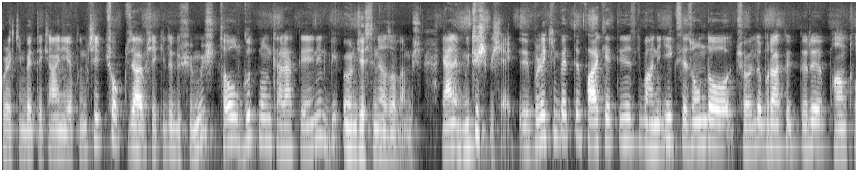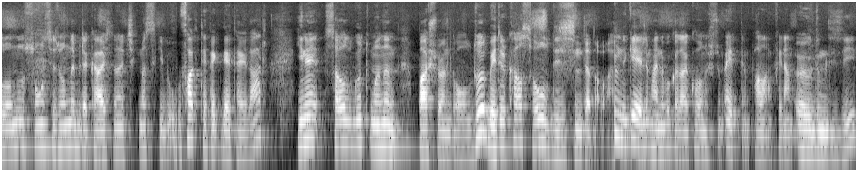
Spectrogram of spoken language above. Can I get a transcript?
Breaking Bad'deki aynı yapımcı çok güzel bir şekilde düşünmüş. Saul Goodman karakterinin bir öncesini hazırlamış. Yani müthiş bir şey. E, Breaking Bad'de fark ettiğiniz gibi hani ilk sezonda o çölde bıraktıkları pantolonun son sezonda bile karşılarına çıkması gibi ufak tefek detaylar yine Saul Goodman'ın başrolünde olduğu Better Call Saul dizisinde de var. Şimdi gelelim hani bu kadar konuştum ettim falan filan övdüm diziyi.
